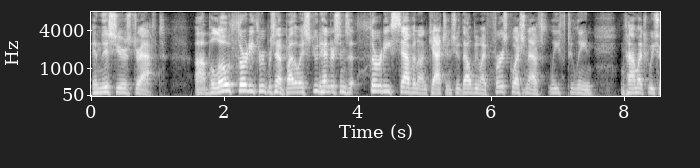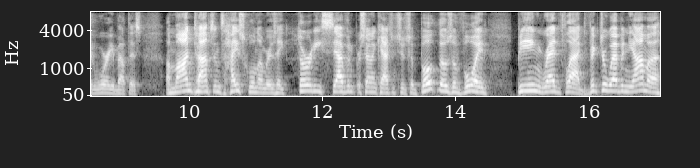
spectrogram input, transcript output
in this year's draft? Uh, below 33%. By the way, Scoot Henderson's at 37 on catch and shoot. That will be my first question to ask Leaf Tulane of how much we should worry about this. Amen Thompson's high school number is a 37% on catch and shoot. So both those avoid being red flagged. Victor Wembanyama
